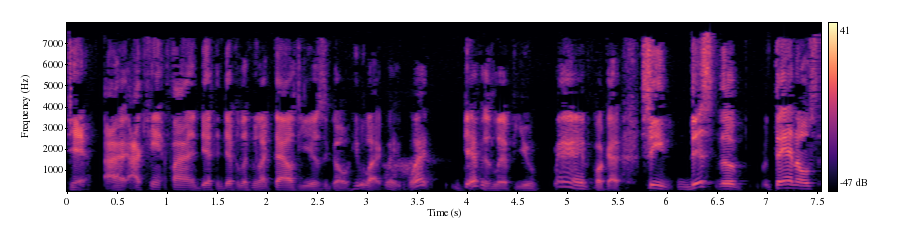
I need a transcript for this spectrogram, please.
Death. I, I can't find death and death left me like thousand years ago. He was like, wait, what? Death has left you? Man, fuck out. See, this, the Thanos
